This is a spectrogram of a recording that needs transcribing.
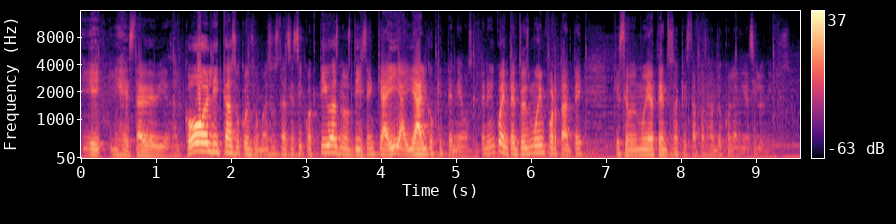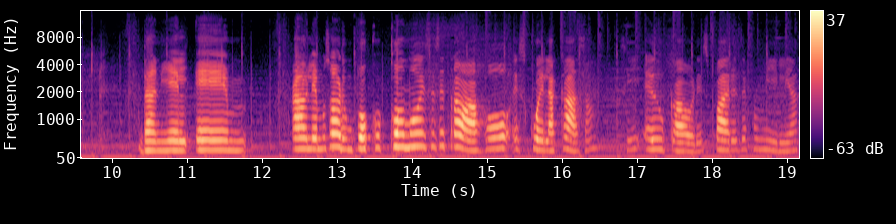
ingesta de bebidas alcohólicas o consumo de sustancias psicoactivas, nos dicen que ahí hay algo que tenemos que tener en cuenta. Entonces es muy importante que estemos muy atentos a qué está pasando con las niñas y los niños. Daniel, em, hablemos ahora un poco cómo es ese trabajo escuela-casa, educadores, padres de familia,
